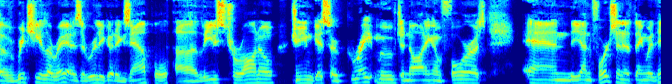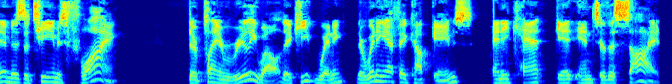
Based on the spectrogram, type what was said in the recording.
Richie Laryea is a really good example. leaves Toronto, dream gets a great move to Nottingham Forest, and the unfortunate thing with him is the team is flying. They're playing really well. They keep winning. They're winning FA Cup games, and he can't get into the side.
